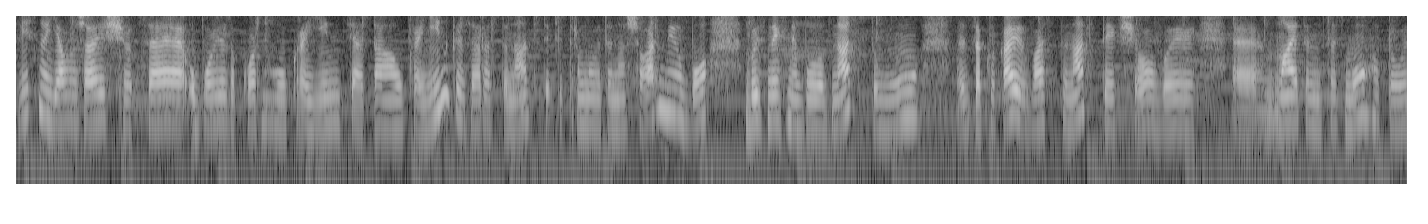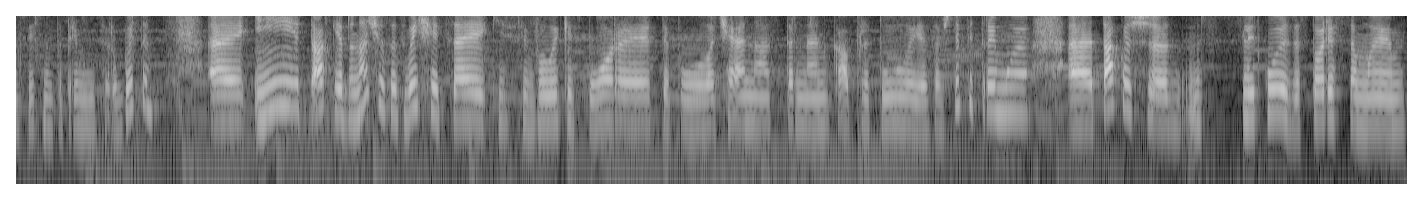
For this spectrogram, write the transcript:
звісно, я вважаю, що це обов'язок кожного українця та українки зараз донатити, підтримувати нашу армію, бо без них не було б нас. Тому закликаю вас донатити. Якщо ви е, маєте на це змогу, то звісно потрібно це робити. Е, І так, я доначу зазвичай це якісь великі збори, типу Лачена, Стерненка, Притули. Я завжди підтримую. Також слідкую за сторісами.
